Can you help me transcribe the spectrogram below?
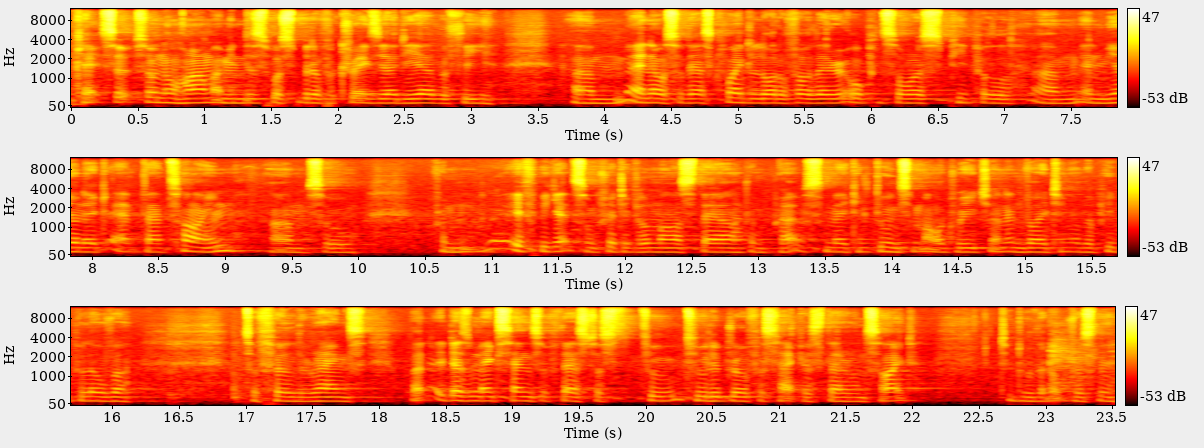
Okay, so, so no harm. I mean, this was a bit of a crazy idea with the, um, and also there's quite a lot of other open source people um, in Munich at that time. Um, so from, if we get some critical mass there, then perhaps making, doing some outreach and inviting other people over to fill the ranks. But it doesn't make sense if there's just two, two LibreOffice hackers there on site to do that, obviously.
